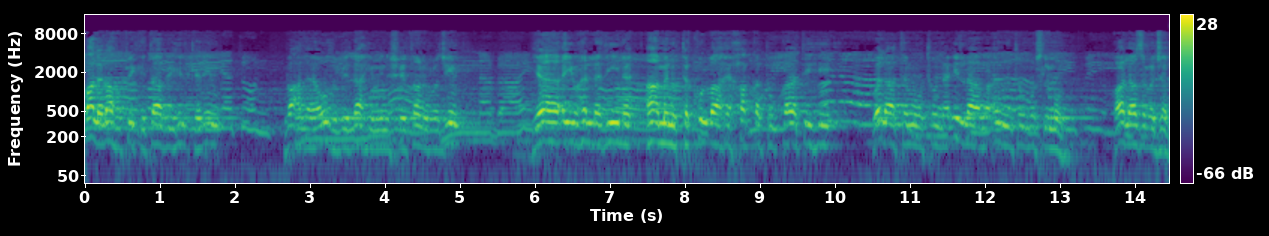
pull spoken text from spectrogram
قال الله في كتابه الكريم بعد أعوذ بالله من الشيطان الرجيم يا أيها الذين آمنوا اتقوا الله حق تقاته ولا تموتن إلا وأنتم مسلمون. قال عز وجل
